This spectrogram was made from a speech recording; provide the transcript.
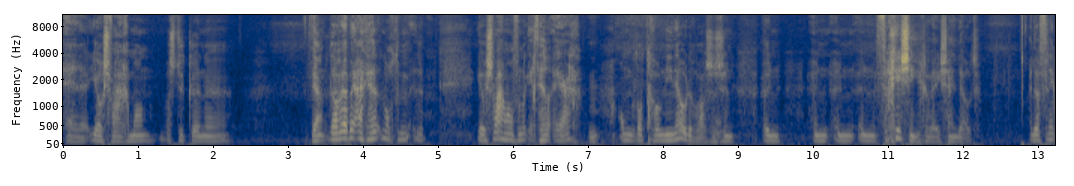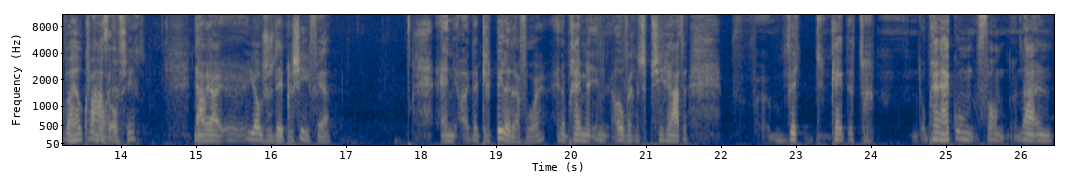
En eh, Joost Wageman was natuurlijk een... eh, Ja. Dat heb ik eigenlijk nog... De, de- Joost Wageman vond ik echt heel erg. Hm. Omdat dat gewoon niet nodig was. Dus een, een, een, een, een vergissing geweest zijn dood. En dat vind ik wel heel In kwalijk. opzicht? Nou ja, Joost was depressief. Ja. En dan kreeg pillen daarvoor. En op een gegeven moment in overleg met zijn psychiater. Werd, kijk, het, op een gegeven moment hij kon van naar een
